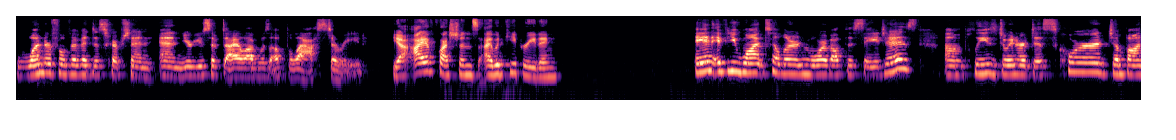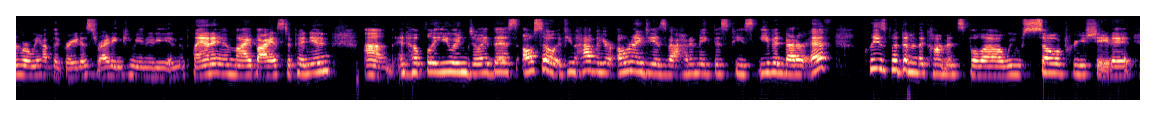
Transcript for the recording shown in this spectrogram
wonderful, vivid description, and your use of dialogue was a blast to read. Yeah, I have questions. I would keep reading. And if you want to learn more about the sages, um, please join our Discord. Jump on where we have the greatest writing community in the planet, in my biased opinion. Um, and hopefully you enjoyed this. Also, if you have your own ideas about how to make this piece even better, if please put them in the comments below. We so appreciate it.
